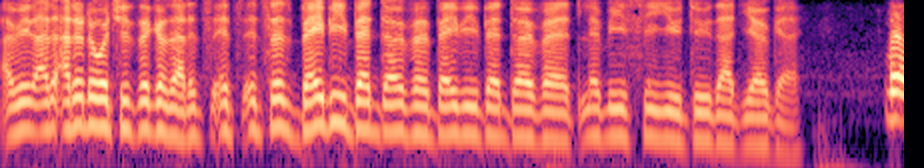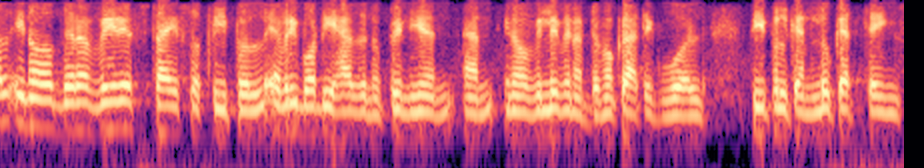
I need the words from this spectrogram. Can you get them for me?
I mean, I, I don't know what you think of that. It's it's it says baby bend over, baby bend over. Let me see you do that yoga. Well, you know, there are various types of people. Everybody has an opinion, and you know, we live in a democratic world. People can look at things,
